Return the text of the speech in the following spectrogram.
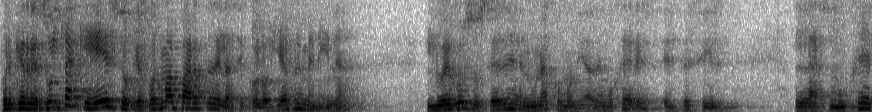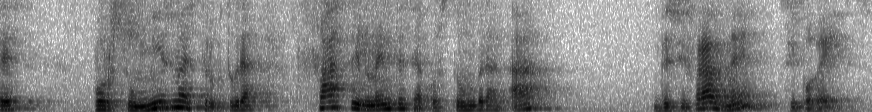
Porque resulta que eso que forma parte de la psicología femenina, luego sucede en una comunidad de mujeres. Es decir, las mujeres, por su misma estructura, fácilmente se acostumbran a descifradme si podéis.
